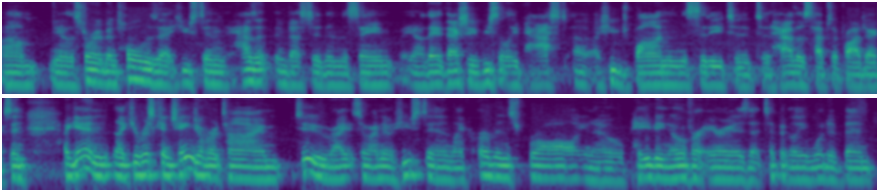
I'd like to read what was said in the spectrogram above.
Um, you know, the story I've been told is that Houston hasn't invested in the same, you know, they, actually recently passed a, a huge bond in the city to, to have those types of projects. And again, like your risk can change over time too, right? So I know Houston, like urban sprawl, you know, paving over areas that typically would have been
